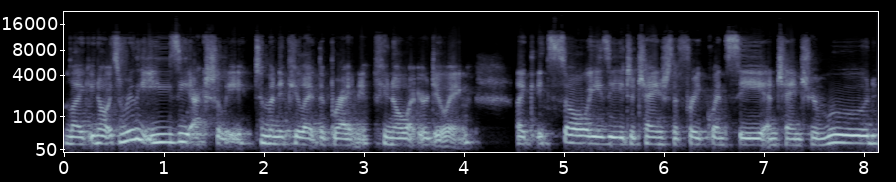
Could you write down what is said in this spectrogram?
like you know it's really easy actually to manipulate the brain if you know what you're doing like it's so easy to change the frequency and change your mood.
